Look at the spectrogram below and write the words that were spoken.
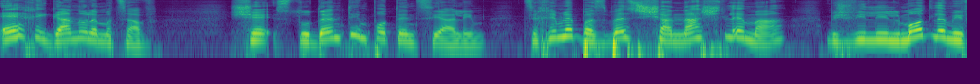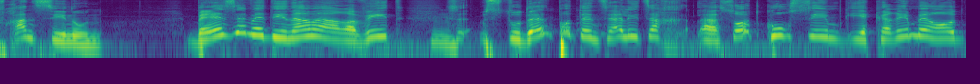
איך הגענו למצב שסטודנטים פוטנציאליים צריכים לבזבז שנה שלמה בשביל ללמוד למבחן סינון? באיזה מדינה מערבית mm. סטודנט פוטנציאלי צריך לעשות קורסים יקרים מאוד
